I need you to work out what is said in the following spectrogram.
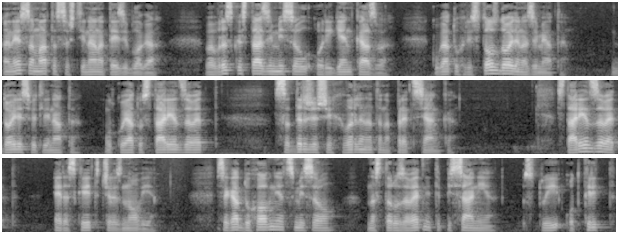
а не самата същина на тези блага. Във връзка с тази мисъл Ориген казва Когато Христос дойде на земята, дойде светлината, от която Старият завет съдържаше хвърлената напред сянка. Старият завет е разкрит чрез новия. Сега духовният смисъл на старозаветните писания стои открит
